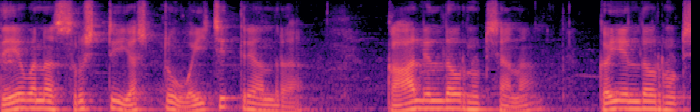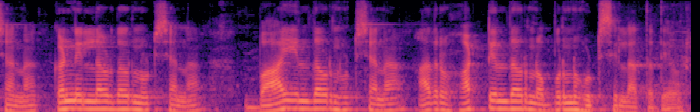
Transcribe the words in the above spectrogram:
ದೇವನ ಸೃಷ್ಟಿ ಎಷ್ಟು ವೈಚಿತ್ರ್ಯ ಅಂದ್ರೆ ಕಾಲಿಲ್ದವ್ರು ಹುಟ್ಸ್ಯಾನ ಕೈ ಇಲ್ದವ್ರು ಹುಟ್ಸ್ಯಾನ ಕಣ್ಣಿಲ್ಲವ್ರದವ್ರು ಹುಟ್ಸ್ಯಾನ ಬಾಯಿ ಇಲ್ದವ್ರನ್ನ ಹುಟ್ಸ್ಯಾನ ಆದ್ರೆ ಹೊಟ್ಟೆ ಇಲ್ದವ್ರನ್ನ ಒಬ್ಬರನ್ನು ಹುಟ್ಟಿಸಿಲ್ಲ ಆತ ದೇವರು.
